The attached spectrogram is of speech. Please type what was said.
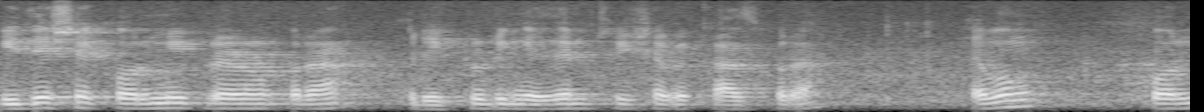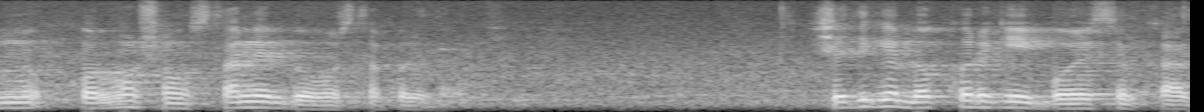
বিদেশে কর্মী প্রেরণ করা রিক্রুটিং এজেন্ট হিসাবে কাজ করা এবং কর্ম, কর্মসংস্থানের ব্যবস্থা করে দেওয়া। সেদিকে লক্ষ্য রেখে এই বয়সের কাজ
